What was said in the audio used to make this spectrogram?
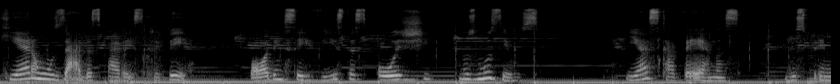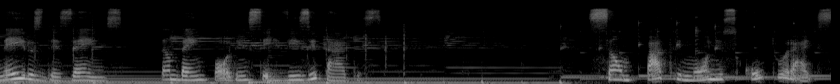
que eram usadas para escrever podem ser vistas hoje nos museus. E as cavernas dos primeiros desenhos também podem ser visitadas são patrimônios culturais,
